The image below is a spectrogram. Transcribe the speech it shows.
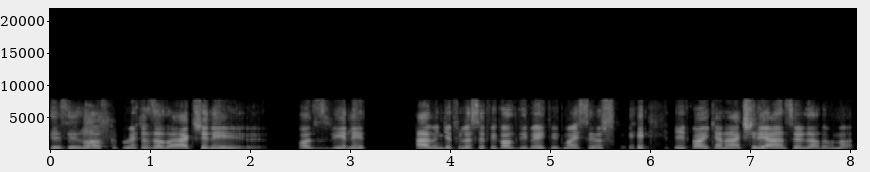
this is one of the questions that I actually was really having a philosophical debate with myself if I can actually answer that or not.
